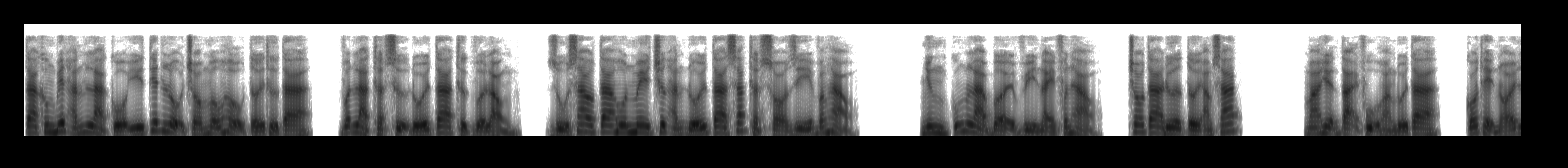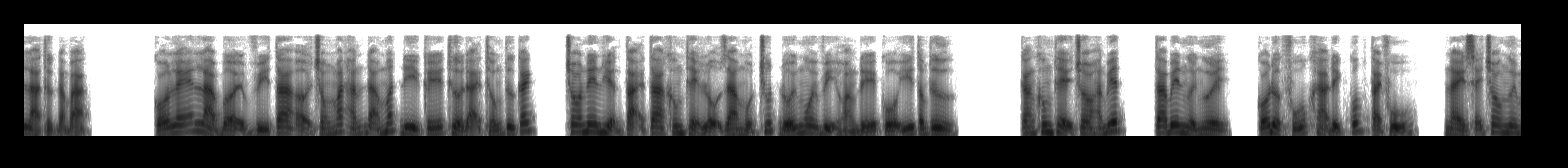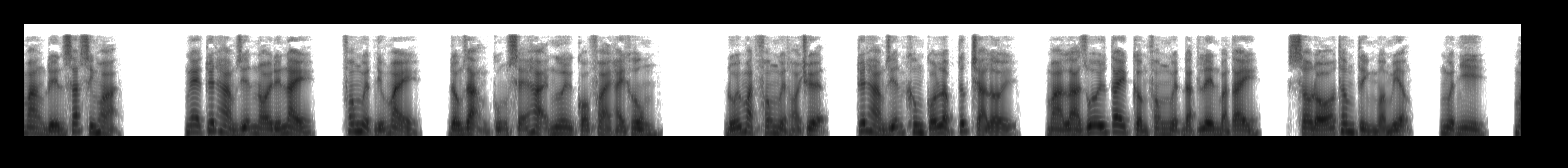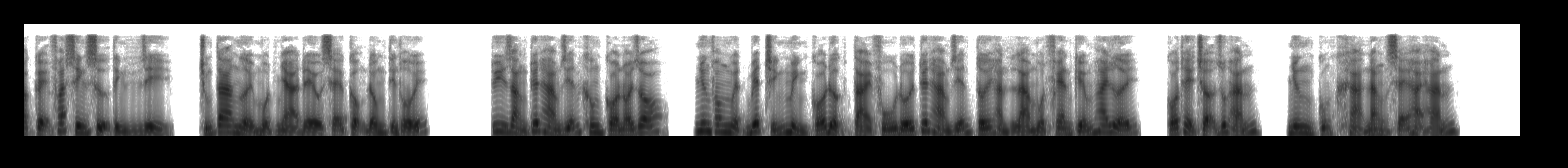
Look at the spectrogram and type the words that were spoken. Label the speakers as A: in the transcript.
A: Ta không biết hắn là cố ý tiết lộ cho mẫu hậu tới thử ta, vẫn là thật sự đối ta thực vừa lòng, dù sao ta hôn mê trước hắn đối ta xác thật so dĩ vắng hảo. Nhưng cũng là bởi vì này phân hảo, cho ta đưa tới ám sát. Mà hiện tại phụ hoàng đối ta, có thể nói là thực đạm bạc. Có lẽ là bởi vì ta ở trong mắt hắn đã mất đi kế thừa đại thống tư cách, cho nên hiện tại ta không thể lộ ra một chút đối ngôi vị hoàng đế cố ý tâm tư. Càng không thể cho hắn biết, ta bên người người có được phú khả địch quốc tài phú, này sẽ cho ngươi mang đến sát sinh hoạt. Nghe Tuyết Hàm diễn nói đến này, Phong Nguyệt nhíu mày, đồng dạng cũng sẽ hại ngươi có phải hay không? Đối mặt Phong Nguyệt hỏi chuyện, Tuyết Hàm diễn không có lập tức trả lời, mà là duỗi tay cầm Phong Nguyệt đặt lên bàn tay, sau đó thâm tình mở miệng, Nguyệt Nhi, mặc kệ phát sinh sự tình gì, chúng ta người một nhà đều sẽ cộng đồng tiến thối. Tuy rằng Tuyết Hàm diễn không có nói rõ, nhưng Phong Nguyệt biết chính mình có được tài phú đối Tuyết Hàm diễn tới hẳn là một phen kiếm hai lưới, có thể trợ giúp hắn, nhưng cũng khả năng sẽ hại hắn.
